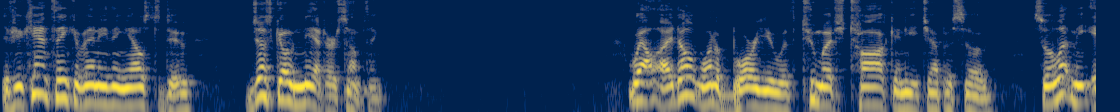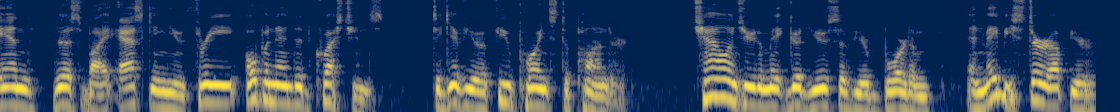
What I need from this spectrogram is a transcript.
if you can't think of anything else to do, just go knit or something. Well, I don't want to bore you with too much talk in each episode, so let me end this by asking you three open ended questions to give you a few points to ponder, challenge you to make good use of your boredom, and maybe stir up your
